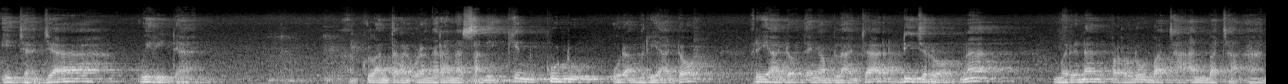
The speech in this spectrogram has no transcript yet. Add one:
Ijazah wiridan. Aku lantaran orang ngarana sadikin kudu orang riadoh riado tengah belajar di jerokna merenan perlu bacaan-bacaan.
